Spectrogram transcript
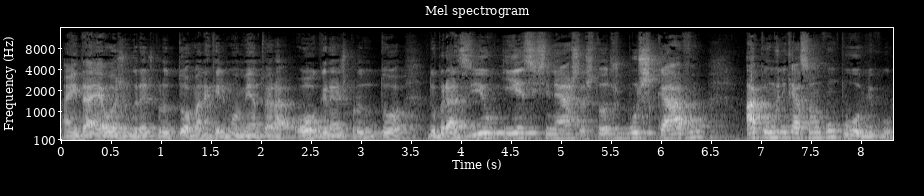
ainda é hoje um grande produtor, mas naquele momento era o grande produtor do Brasil, e esses cineastas todos buscavam a comunicação com o público.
